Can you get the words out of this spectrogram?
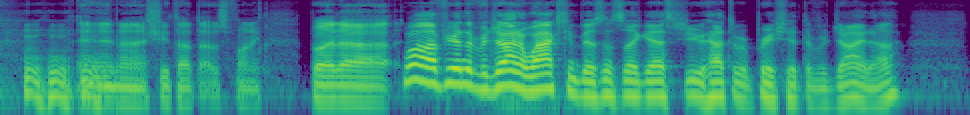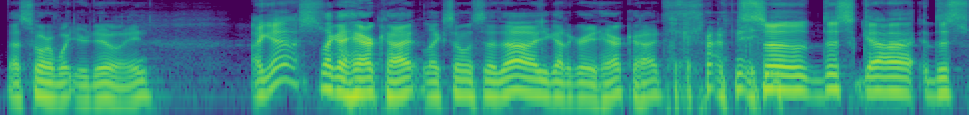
and uh, she thought that was funny. But uh, Well, if you're in the vagina waxing business, I guess you have to appreciate the vagina. That's sort of what you're doing. I guess It's like a haircut. Like someone said, "Oh, you got a great haircut." I mean, so this guy, this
